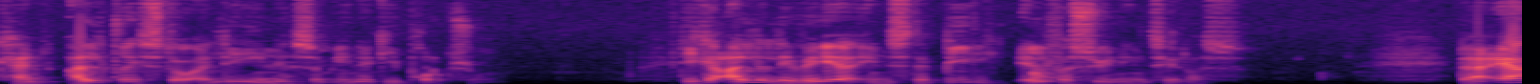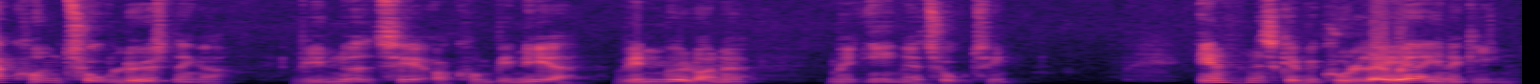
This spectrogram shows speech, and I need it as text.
kan aldrig stå alene som energiproduktion. De kan aldrig levere en stabil elforsyning til os. Der er kun to løsninger. Vi er nødt til at kombinere vindmøllerne med en af to ting. Enten skal vi kunne lære energien,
